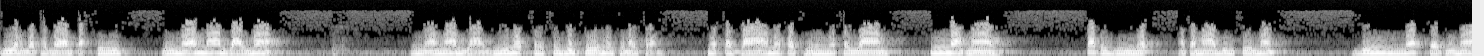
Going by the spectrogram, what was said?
เรื่องวัฒนอนจักสีมีหนองน้ำใหญ่มากมีหนองน้ำใหญ่ มีนกเป็ดเป็นพุ่งปูงเมื่อสมัยก่อน นกกระสานกกระทิงนกกระยางมีมากมาย ก็ไปยิงนกอาตมายิงปืนนั่นยิงนกเป็ดในน้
